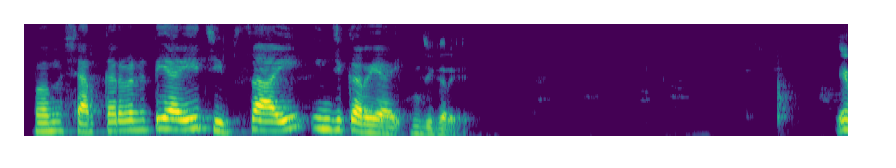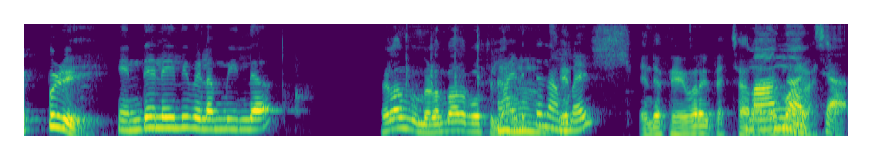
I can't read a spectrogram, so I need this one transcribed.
അപ്പം ശർക്കര വരട്ടിയായി ചിപ്സായി ഇഞ്ചിക്കറിയായി. ഇഞ്ചിക്കറി. എപ്പോഴേ? എന്റെ ഇലയിൽ വിളമ്പില്ല. വിളമ്പും വിളമ്പാതെ പോത്തില്ല അടുത്ത് നമ്മൾ എന്റെ ഫേവറേറ്റ് അച്ചാർ മാങ്ങ അച്ചാർ.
